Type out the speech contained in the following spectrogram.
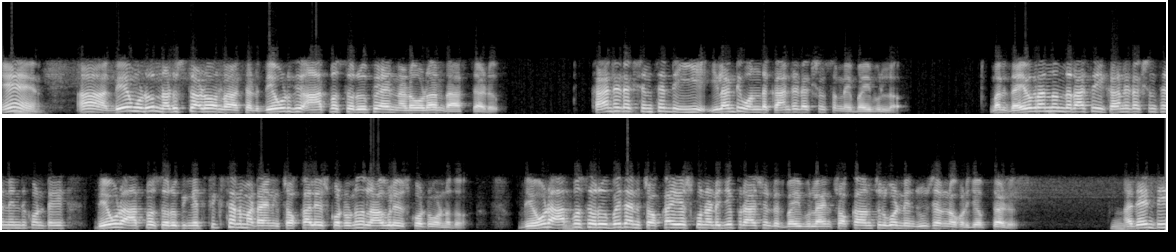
ఏ? ఆ దేవుడు నడుస్తాడు అని రాస్తాడు. దేవుడికి ఆత్మస్వరూపి ఆయన నడవడు అని రాస్తాడు. కాంట్రడక్షన్స్ అంటే ఈ ఇలాంటి వంద కాంట్రడక్షన్స్ ఉన్నాయి బైబిల్లో. మరి దైవ గ్రంథంలో రాసి ఈ కాంట్రడక్షన్స్ అని ఎందుకు ఉంటాయి? దేవుడు ఆత్మస్వరూపం అయితే ఫిక్స్ అనమాట ఆయనకి చొక్కాలు వేసుకోవటం ఉండదు లాగులు వేసుకోవటం ఉండదు. దేవుడు ఆత్మస్వరూపం అయితే ఆయన చొక్కా వేసుకున్నాడని చెప్పి రాసి ఉంటుంది బైబిల్ ఆయన చొక్కా అంచులు కూడా నేను చూశాను ఒకటి చెప్తాడు. అదేంటి?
